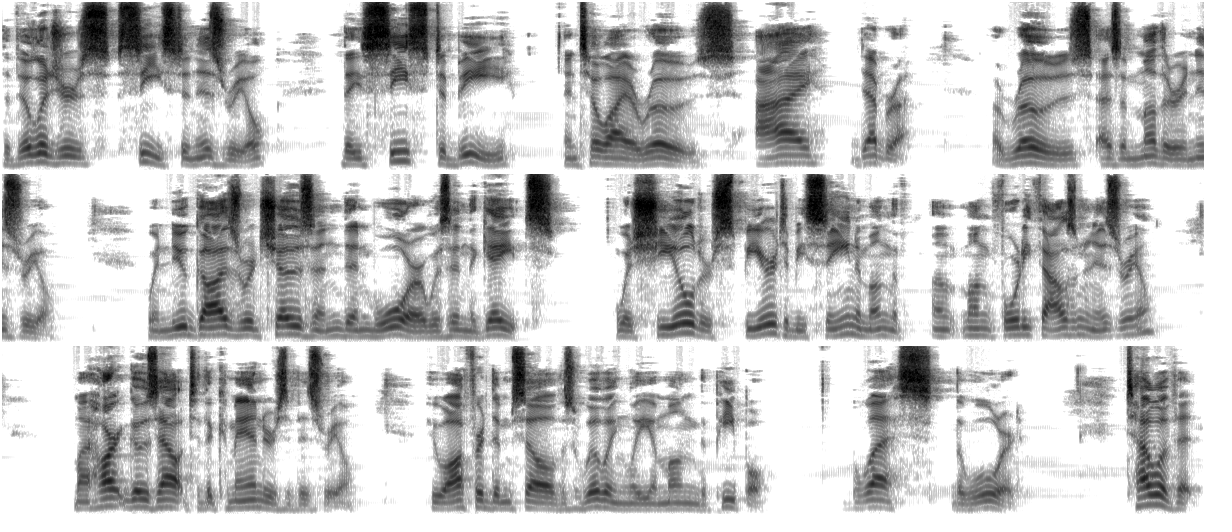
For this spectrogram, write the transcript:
The villagers ceased in Israel. They ceased to be until I arose. I, Deborah, arose as a mother in Israel. When new gods were chosen, then war was in the gates. Was shield or spear to be seen among, the, among 40,000 in Israel? My heart goes out to the commanders of Israel, who offered themselves willingly among the people. Bless the Lord. Tell of it,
